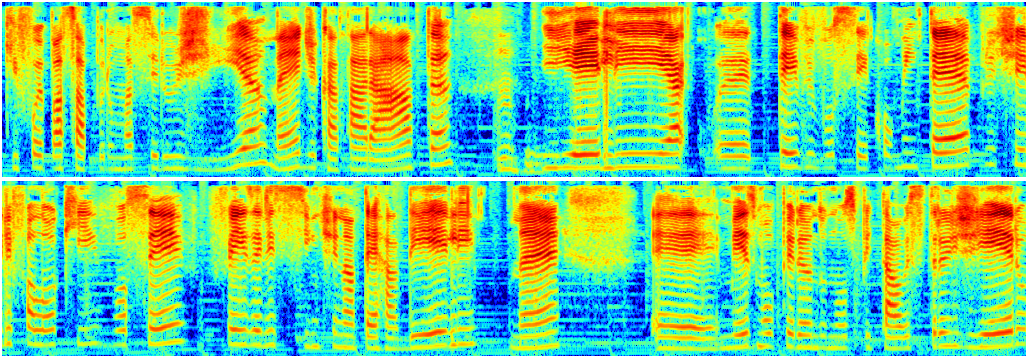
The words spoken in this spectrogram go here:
que foi passar por uma cirurgia, né, de catarata Uhum. E ele é, teve você como intérprete, ele falou que você fez ele se sentir na terra dele, né? É, mesmo operando no hospital estrangeiro.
